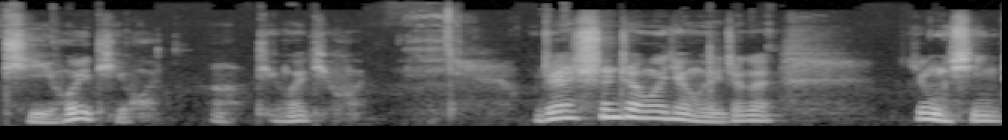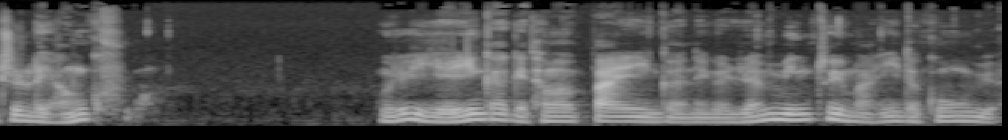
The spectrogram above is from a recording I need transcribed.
体会体会啊，体会体会。我觉得深圳卫健委这个用心之良苦，我觉得也应该给他们颁一个那个人民最满意的公务员。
